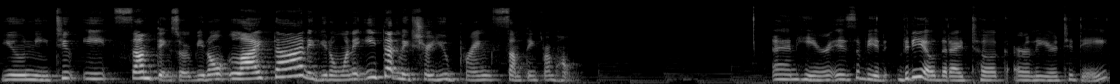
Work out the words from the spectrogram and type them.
you need to eat something. So if you don't like that, if you don't want to eat that, make sure you bring something from home. And here is a vid video that I took earlier today.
